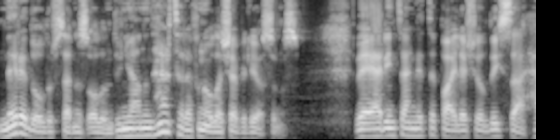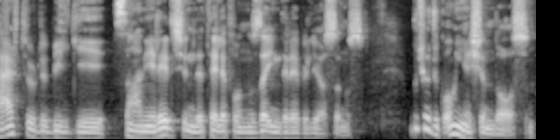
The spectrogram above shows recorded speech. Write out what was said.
nerede olursanız olun dünyanın her tarafına ulaşabiliyorsunuz. Ve eğer internette paylaşıldıysa her türlü bilgiyi saniyeler içinde telefonunuza indirebiliyorsunuz. Bu çocuk 10 yaşında olsun.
